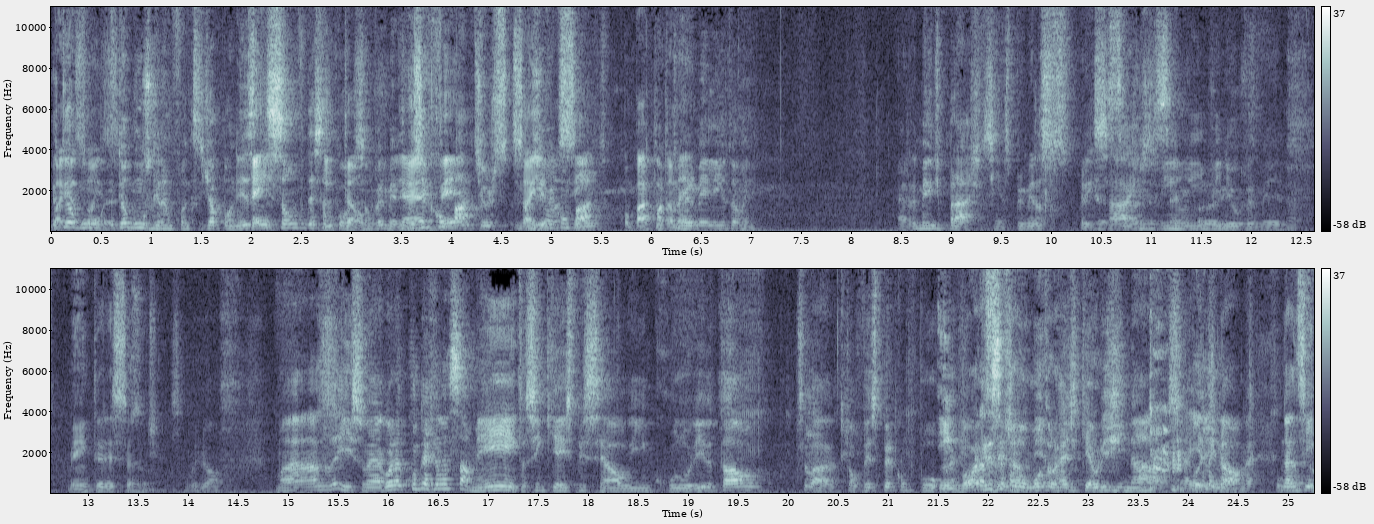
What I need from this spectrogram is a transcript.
Eu tenho, algum- eu tenho alguns gram funks japoneses Tem? que são dessa cor, Então, são vermelhos. é, Inclusive compacto. Ventures Inclusive saíam assim. compacto. Compacto também? vermelhinho também. Era meio de praxe, assim, as primeiras prensagens vinham em vinil vermelho. né? Bem interessante. Isso é legal. Mas é isso, né? Agora, quando é relançamento, assim, que é especial em colorido e tal, sei lá, talvez perca um pouco. Embora né? É que você seja falou o menos- Motorhead que é original, assim, aí é legal, né? O Não, assim,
